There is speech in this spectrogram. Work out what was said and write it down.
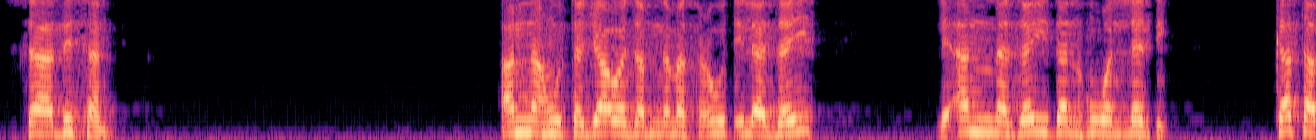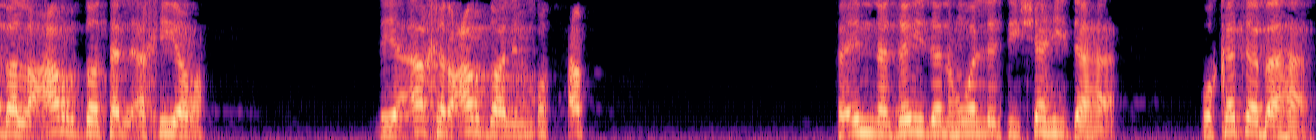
سادسا أنه تجاوز ابن مسعود إلى زيد لأن زيدا هو الذي كتب العرضة الأخيرة. هي آخر عرضة للمصحف. فإن زيدا هو الذي شهدها وكتبها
